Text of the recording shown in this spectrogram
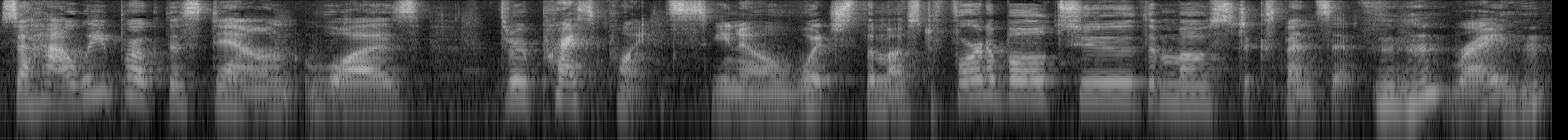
So how we broke this down was through price points, you know, which the most affordable to the most expensive, mm-hmm. right? Mm-hmm. And,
